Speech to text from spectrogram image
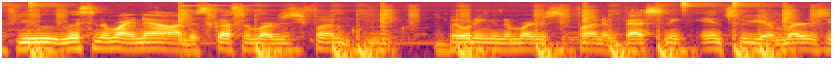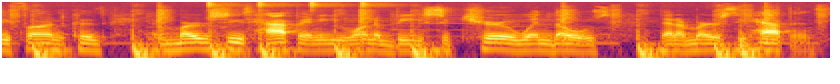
If you listen to right now, I discuss emergency fund, building an emergency fund, investing into your emergency fund because emergencies happen and you want to be secure when those that emergency happens.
